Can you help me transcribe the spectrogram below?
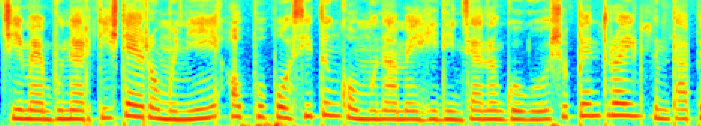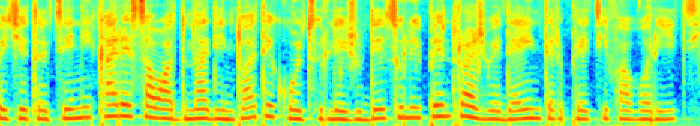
Cei mai buni artiști ai României au poposit în comuna mehidințeană Gogoșu pentru a încânta pe cetățenii care s-au adunat din toate colțurile județului pentru a-și vedea interpreții favoriți.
